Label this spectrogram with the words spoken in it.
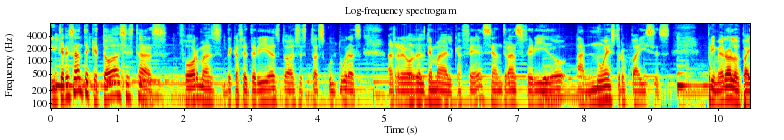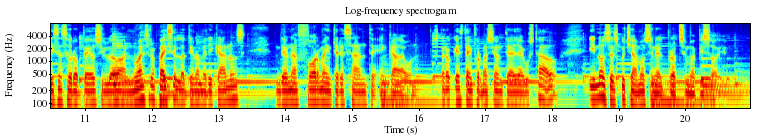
Interesante que todas estas formas de cafeterías, todas estas culturas alrededor del tema del café se han transferido a nuestros países, primero a los países europeos y luego a nuestros países latinoamericanos de una forma interesante en cada uno. Espero que esta información te haya gustado y nos escuchamos en el próximo episodio.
